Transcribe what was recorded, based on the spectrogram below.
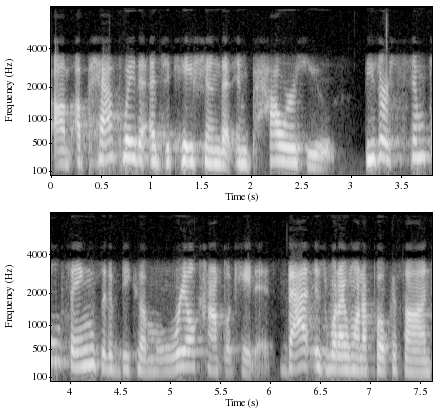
um, a pathway to education that empowers you. These are simple things that have become real complicated. That is what I want to focus on.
